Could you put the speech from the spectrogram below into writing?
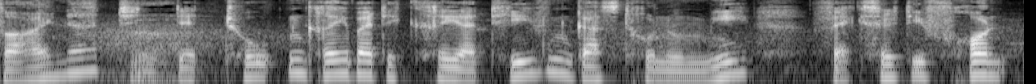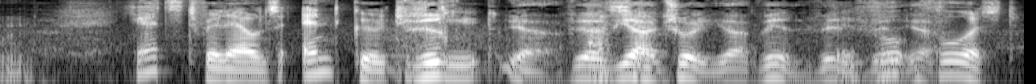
Weinert, der Totengräber der kreativen Gastronomie, wechselt die Fronten. Jetzt will er uns endgültig Wird, die... ja, will, Ach so. ja, Entschuldigung, ja, will, will, will, Wu- ja. Wurst.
